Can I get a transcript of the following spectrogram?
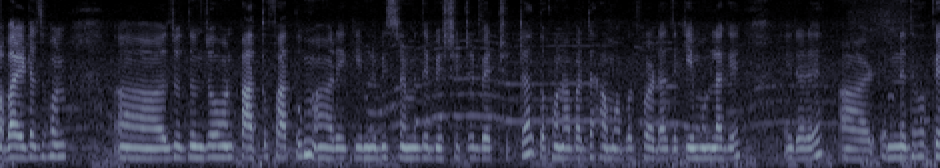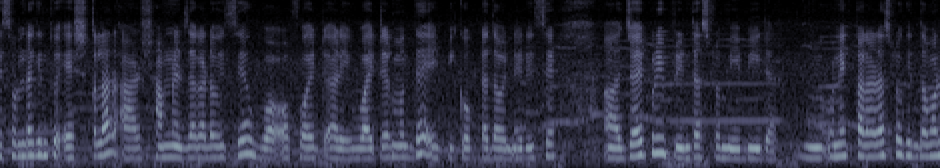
আবার এটা যখন যখন যখন পাতু ফাতুম আর এই কি মানে বিশ্রামের মধ্যে বেডশিটের বেডশিটটা তখন আবার দেখাম আবার ফোয়াটা যে কেমন লাগে এটারে। আর এমনি দেখো পেছনটা কিন্তু অ্যাশ কালার আর সামনের জায়গাটা হয়েছে অফ হোয়াইট আর এই হোয়াইটের মধ্যে এই পিককটা দেওয়া রয়েছে জয়পুরি প্রিন্ট আসলো মেবি এটার অনেক কালার আসলো, কিন্তু আমার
